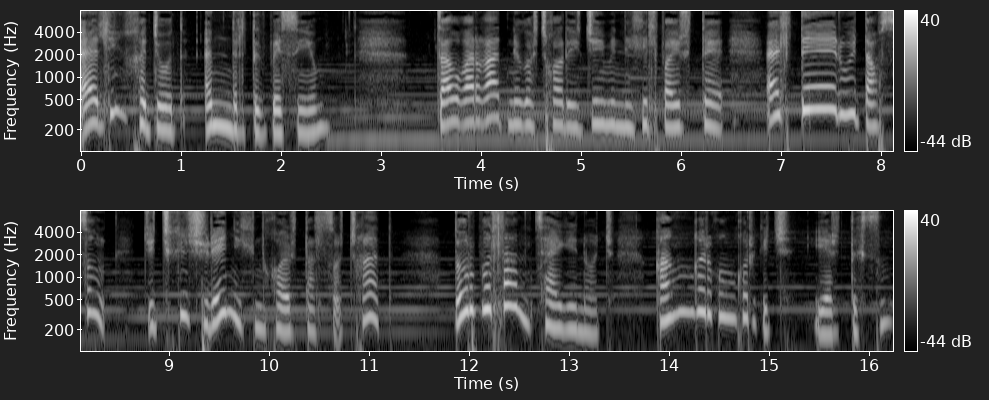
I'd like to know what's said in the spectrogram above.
айлын хажууд амьдардаг байсан юм. Зав гаргаад нэг очихоор ижи минь их л баяртай аль дээр үе давсан жижигхэн ширээнийх нь хоёр тал суучгаад дур булаам цайг нууж гангар гонгор гэж ярьдагсан.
